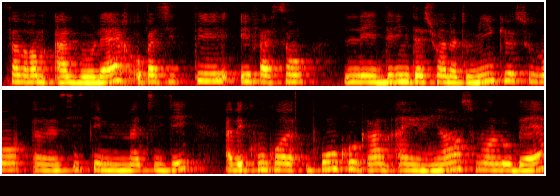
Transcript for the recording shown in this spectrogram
syndrome alvéolaire, opacité effaçant les délimitations anatomiques, souvent euh, systématisées avec bronchogramme aérien, souvent lobaire,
